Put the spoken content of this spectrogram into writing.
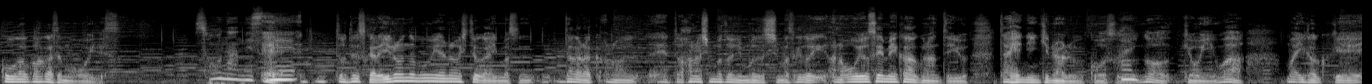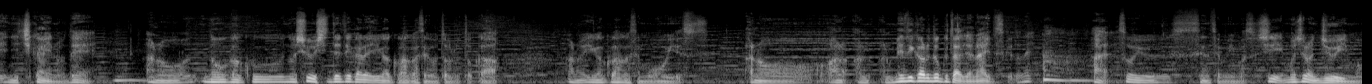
工学博士も多いです。そうなんですええね。えっと、ですからいろんな分野の人がいます。だからあの、えっと、話元に戻しますけどあの応用生命科学なんていう大変人気のあるコースの教員は、まあ、医学系に近いので、あの農学の修士出てから医学博士を取るとかあの医学博士も多いです。あのあのメディカルドクターじゃないですけどね、はい、そういう先生もいますしもちろん獣医も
